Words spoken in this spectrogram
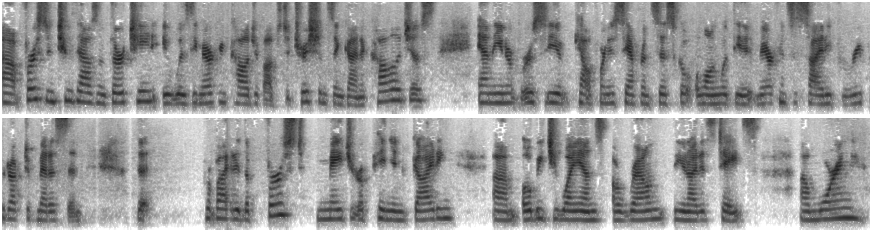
Uh, first in 2013, it was the American College of Obstetricians and Gynecologists and the University of California, San Francisco, along with the American Society for Reproductive Medicine, that provided the first major opinion guiding um, OBGYNs around the United States, um, warning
